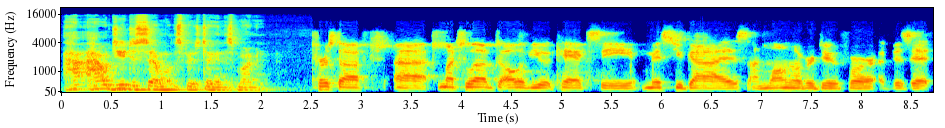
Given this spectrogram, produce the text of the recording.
how, how do you discern what the spirit's doing in this moment? First off, uh, much love to all of you at KXC. Miss you guys. I'm long overdue for a visit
